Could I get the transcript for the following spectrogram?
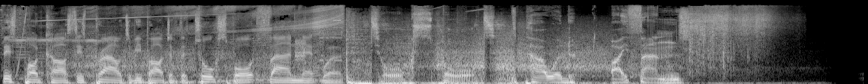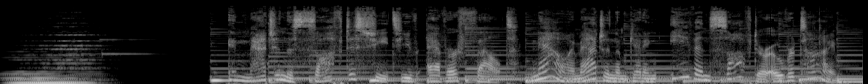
This podcast is proud to be part of the TalkSport Fan Network. TalkSport. Powered by fans. Imagine the softest sheets you've ever felt. Now imagine them getting even softer over time.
